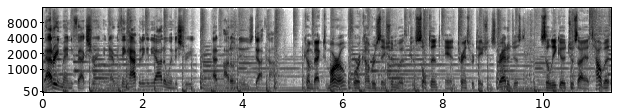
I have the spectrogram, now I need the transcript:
battery manufacturing, and everything happening in the auto industry at autonews.com. Come back tomorrow for a conversation with consultant and transportation strategist Selika Josiah Talbott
